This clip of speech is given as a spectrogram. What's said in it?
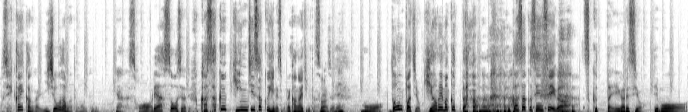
世界観が異常だもんだって、本当に。いや、そりゃそうですよ。だって、深作禁じ作品ですもんね、考えてみたら、ね。そうなんですよね。もう、ドンパチを極めまくった、深作先生が作った映画ですよ。でも、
